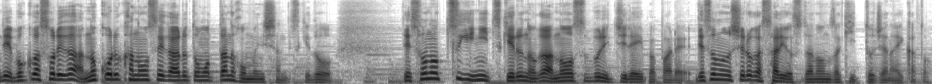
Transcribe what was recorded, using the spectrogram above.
で、僕はそれが残る可能性があると思ったんで本命にしたんですけど、で、その次につけるのがノースブリッジ、レイパパレ。で、その後ろがサリオス、ダノンザキットじゃないかと。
